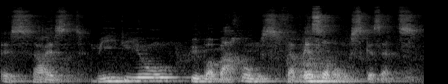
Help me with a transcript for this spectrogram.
es heißt Videoüberwachungsverbesserungsgesetz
